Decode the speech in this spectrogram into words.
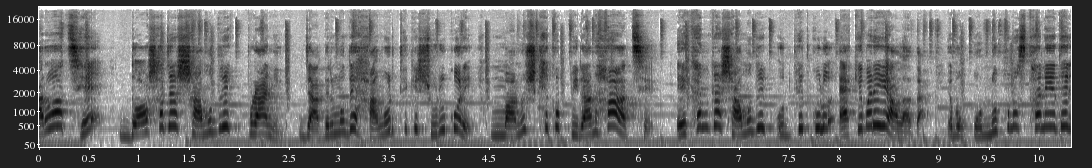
আরও আছে দশ হাজার সামুদ্রিক প্রাণী, যাদের মধ্যে হাঙর থেকে শুরু করে মানুষ খেকো পিরানহা আছে। এখানকার সামুদ্রিক উদ্ভিদগুলো একেবারেই আলাদা। এবং অন্য কোনো স্থানে এদের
